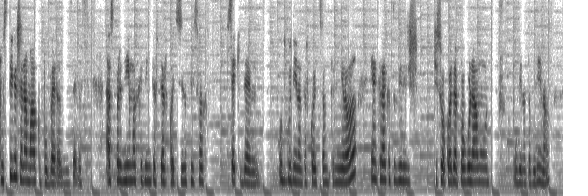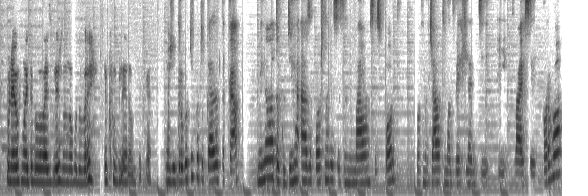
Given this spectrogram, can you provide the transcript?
постигаш една малка победа за себе си. Аз преди имах един тефтер, в който си записвах всеки ден от годината, в който съм тренирала и накрая като видиш число, което е по-голямо от половината година, поне в моята глава изглежда много добре да го гледам така. Между другото, като каза така, миналата година аз започнах да се занимавам с спорт в началото на 2021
